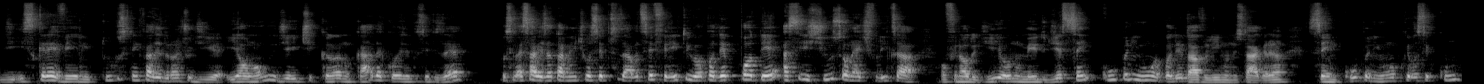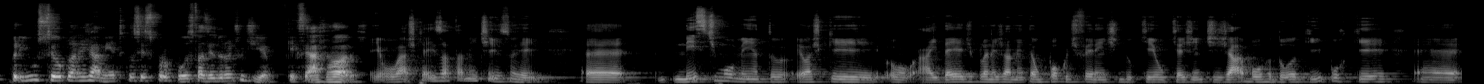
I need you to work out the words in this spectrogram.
de escrever ali tudo que você tem que fazer durante o dia e ao longo do dia ir ticando cada coisa que você fizer, você vai saber exatamente o que você precisava de ser feito e vai poder, poder assistir o seu Netflix ao final do dia ou no meio do dia sem culpa nenhuma. Poder dar o Lima no Instagram sem culpa nenhuma, porque você cumpriu o seu planejamento que você se propôs fazer durante o dia. O que, que você acha, Robert? Eu acho que é exatamente isso, Rei. É, neste momento, eu acho que a ideia de planejamento é um pouco diferente do que o que a gente já abordou aqui, porque é,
